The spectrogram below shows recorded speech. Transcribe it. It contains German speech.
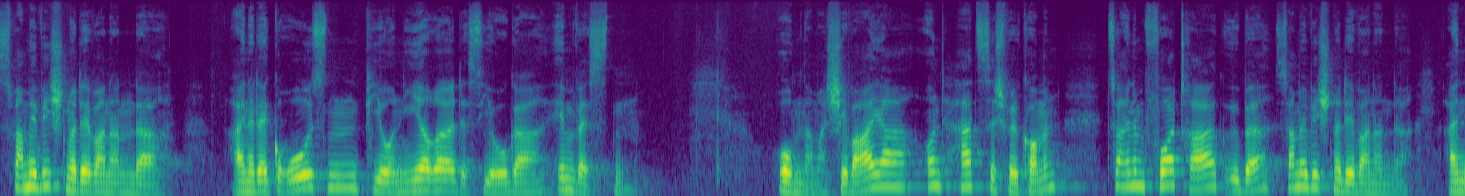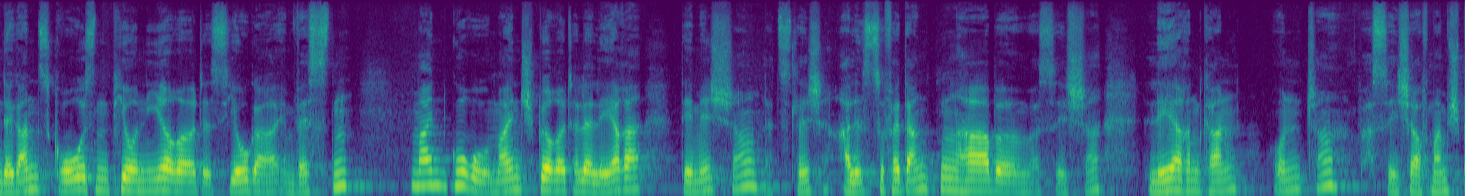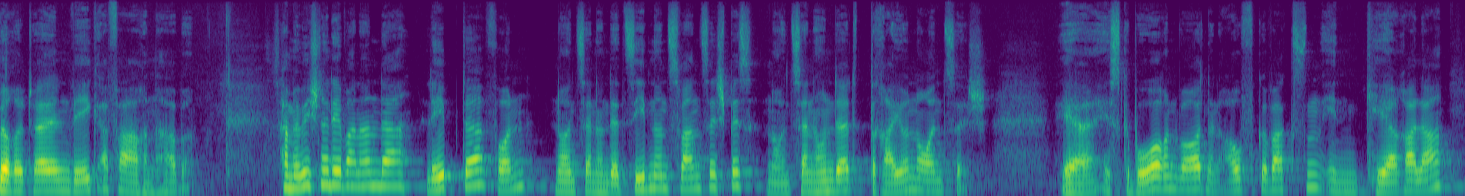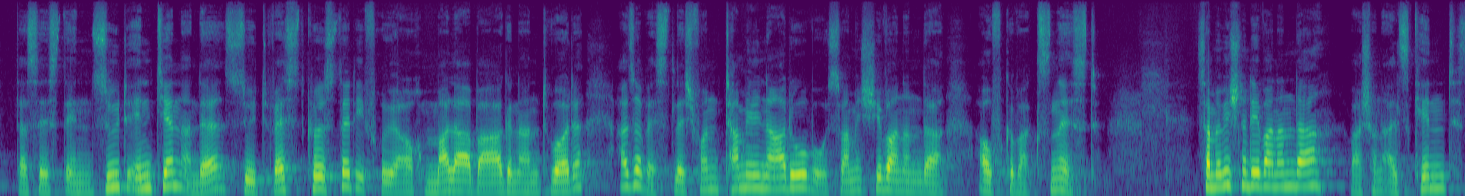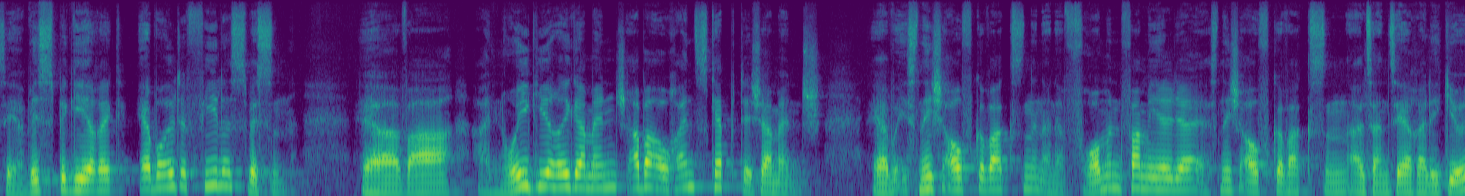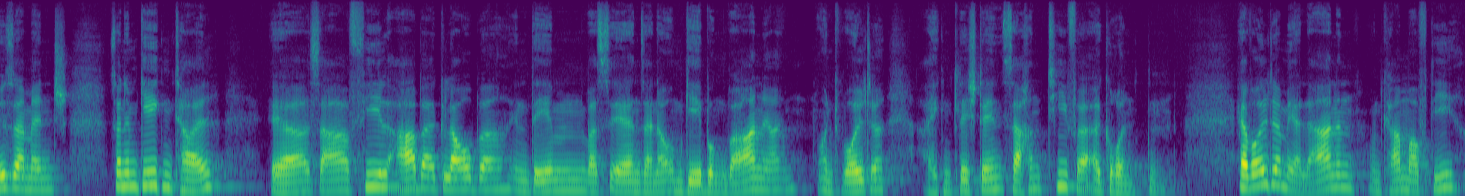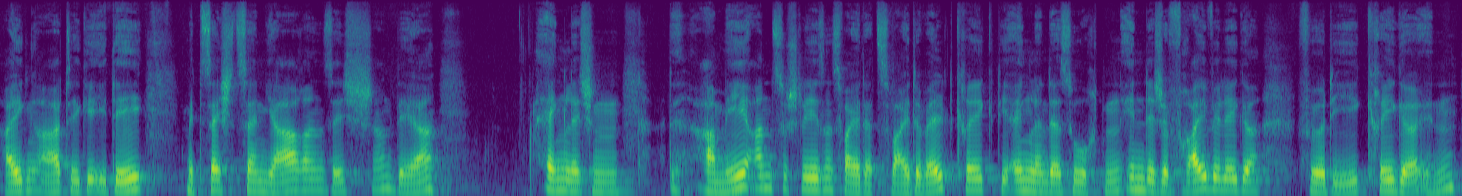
Swami Vishnudevananda, einer der großen Pioniere des Yoga im Westen. Om Namah Shivaya und herzlich willkommen zu einem Vortrag über Swami Vishnudevananda, einen der ganz großen Pioniere des Yoga im Westen, mein Guru, mein spiritueller Lehrer, dem ich äh, letztlich alles zu verdanken habe, was ich äh, lehren kann und äh, was ich auf meinem spirituellen Weg erfahren habe. Swami Vishnudevananda lebte von 1927 bis 1993. Er ist geboren worden und aufgewachsen in Kerala, das ist in Südindien an der Südwestküste, die früher auch Malabar genannt wurde, also westlich von Tamil Nadu, wo Swami Shivananda aufgewachsen ist. Swami Vishnudevananda war schon als Kind sehr wissbegierig, er wollte vieles wissen. Er war ein neugieriger Mensch, aber auch ein skeptischer Mensch. Er ist nicht aufgewachsen in einer frommen Familie, er ist nicht aufgewachsen als ein sehr religiöser Mensch, sondern im Gegenteil, er sah viel Aberglaube in dem, was er in seiner Umgebung war und wollte eigentlich den Sachen tiefer ergründen. Er wollte mehr lernen und kam auf die eigenartige Idee, mit 16 Jahren sich der englischen Armee anzuschließen. Es war ja der Zweite Weltkrieg. Die Engländer suchten indische Freiwillige für die Kriege in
